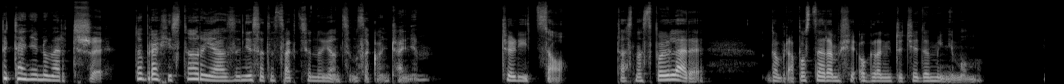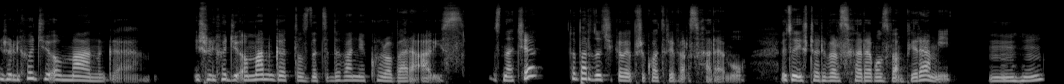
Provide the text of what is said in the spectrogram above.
Pytanie numer 3. Dobra historia z niesatysfakcjonującym zakończeniem. Czyli co? Czas na spoilery. Dobra, postaram się ograniczyć je do minimum. Jeżeli chodzi o mangę, jeżeli chodzi o mangę, to zdecydowanie Kurobara Alice. Znacie? To bardzo ciekawy przykład reverse haremu. I to jeszcze reverse haremu z wampirami. Mhm.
